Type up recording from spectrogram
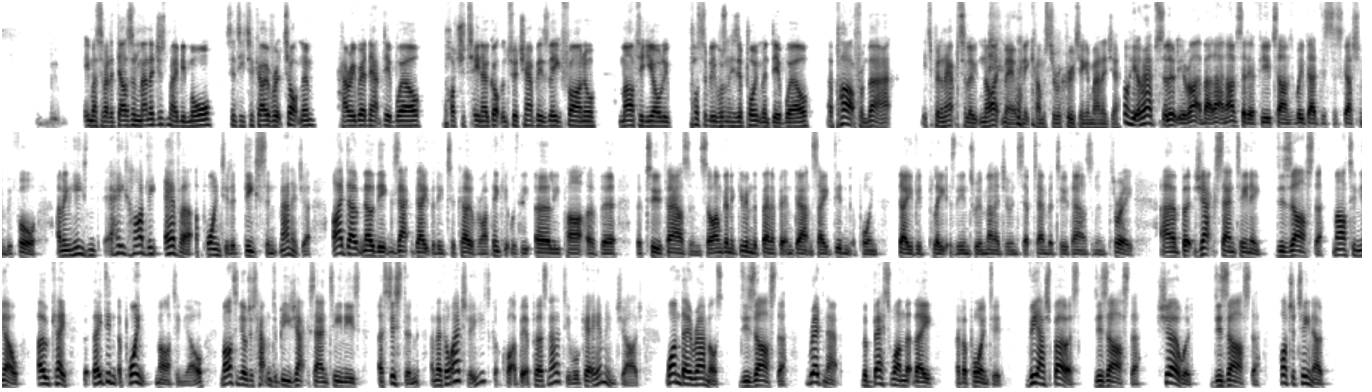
he must have had a dozen managers, maybe more, since he took over at Tottenham. Harry Redknapp did well. Pochettino got them to a Champions League final. Martin Jol, possibly wasn't his appointment, did well. Apart from that, it's been an absolute nightmare when it comes to recruiting a manager. Oh, you're absolutely right about that, and I've said it a few times. We've had this discussion before. I mean, he's he's hardly ever appointed a decent manager. I don't know the exact date that he took over. I think it was the early part of the the 2000s. So I'm going to give him the benefit and doubt and say he didn't appoint David Pleat as the interim manager in September 2003. Uh, but Jacques Santini, disaster. Martin Jol, okay, but they didn't appoint. Martin Jol just happened to be Jacques Santini's assistant, and they thought, actually, he's got quite a bit of personality. We'll get him in charge. Juande Ramos, disaster. Redknapp, the best one that they have appointed. Villas Boas, disaster. Sherwood, disaster. Pochettino,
